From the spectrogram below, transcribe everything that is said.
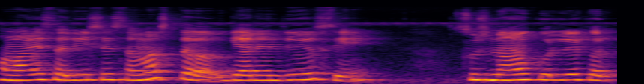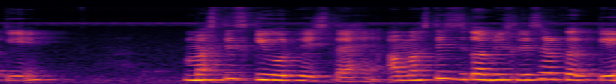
हमारे शरीर से समस्त ज्ञानेंद्रियों से सूचनाओं को लेकर के मस्तिष्क की ओर भेजता है। और मस्तिष्क का विश्लेषण करके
